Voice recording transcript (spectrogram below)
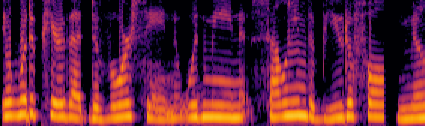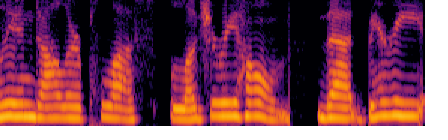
It would appear that divorcing would mean selling the beautiful million dollar plus luxury home that Barry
